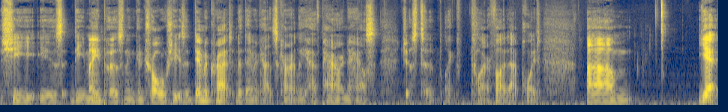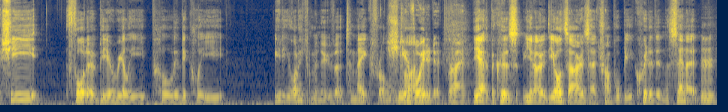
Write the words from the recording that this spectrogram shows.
she is the main person in control. She is a Democrat. The Democrats currently have power in the House. Just to like clarify that point. Um, yeah, she thought it would be a really politically idiotic maneuver to make for a long She time. avoided it, right? Yeah, because you know the odds are is that Trump will be acquitted in the Senate, Mm.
